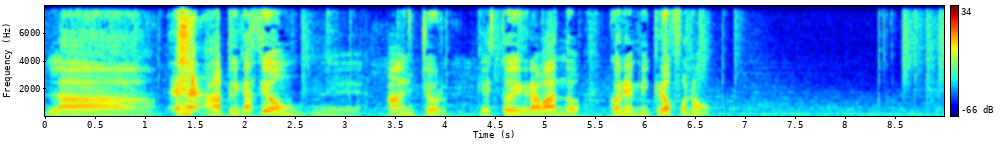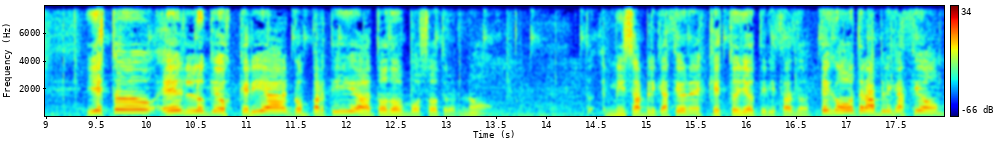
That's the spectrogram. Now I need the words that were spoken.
la aplicación eh, Anchor que estoy grabando con el micrófono. Y esto es lo que os quería compartir a todos vosotros, ¿no? Mis aplicaciones que estoy ya utilizando. Tengo otra aplicación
